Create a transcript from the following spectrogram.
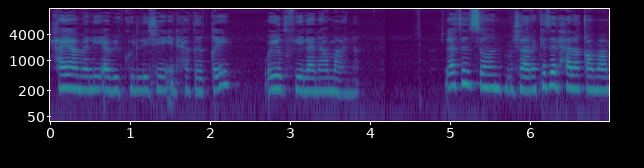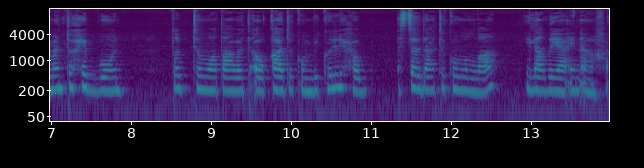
حياة مليئة بكل شيء حقيقي ويضفي لنا معنى. لا تنسون مشاركة الحلقة مع من تحبون. طبتم وطابت أوقاتكم بكل حب. استودعتكم الله إلى ضياء آخر.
